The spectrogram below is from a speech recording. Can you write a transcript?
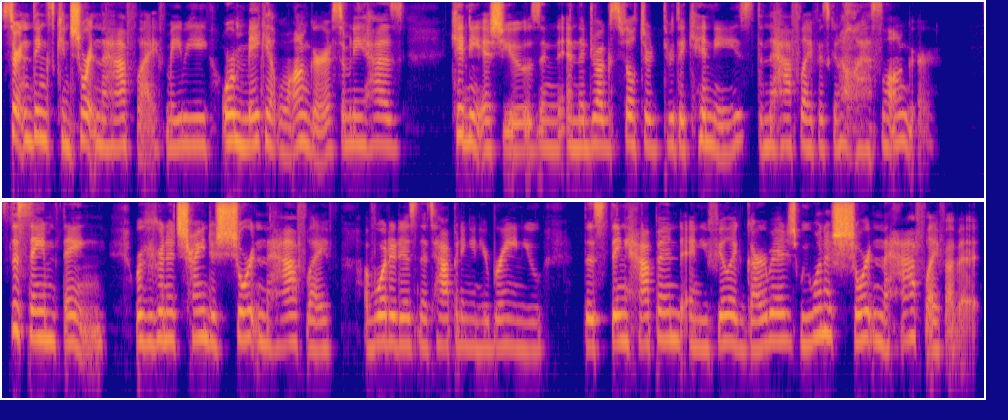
Certain things can shorten the half life, maybe, or make it longer. If somebody has kidney issues and, and the drugs filtered through the kidneys, then the half life is going to last longer. It's the same thing where you're going to trying to shorten the half life of what it is that's happening in your brain. You this thing happened and you feel like garbage, we want to shorten the half life of it.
